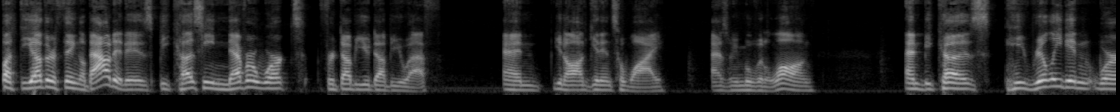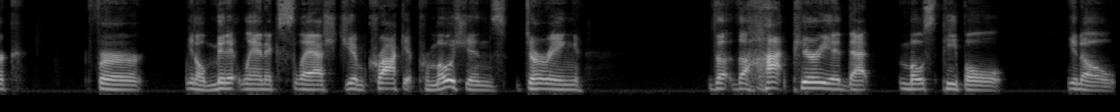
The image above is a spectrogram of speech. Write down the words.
But the other thing about it is because he never worked for WWF, and you know, I'll get into why as we move it along, and because he really didn't work for you know Mid Atlantic slash Jim Crockett promotions during the the hot period that most people, you know,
